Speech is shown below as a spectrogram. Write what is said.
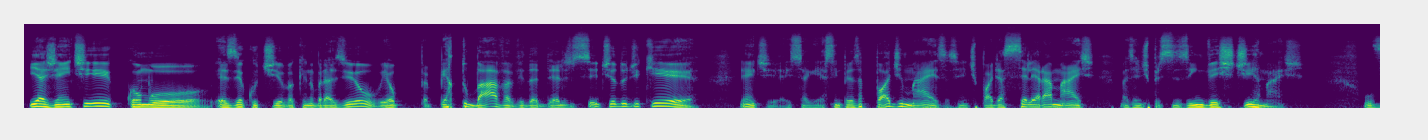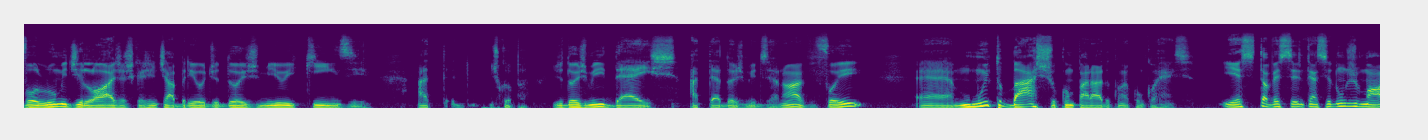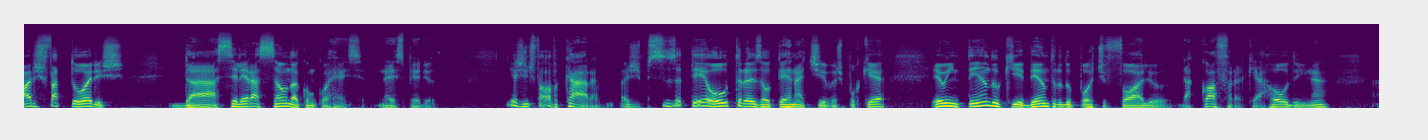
e a gente, como executivo aqui no Brasil, eu perturbava a vida deles no sentido de que, gente, isso, essa empresa pode mais, a gente pode acelerar mais, mas a gente precisa investir mais. O volume de lojas que a gente abriu de 2015 até, desculpa, de 2010 até 2019 foi é, muito baixo comparado com a concorrência. E esse talvez tenha sido um dos maiores fatores da aceleração da concorrência nesse período. E a gente falava, cara, a gente precisa ter outras alternativas, porque eu entendo que dentro do portfólio da Cofra, que é a holding, né,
